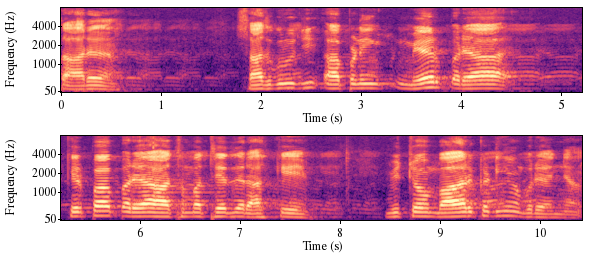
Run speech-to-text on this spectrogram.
ਧਾਰ। ਸਤਿਗੁਰੂ ਜੀ ਆਪਣੀ ਮਿਹਰ ਭਰਿਆ, ਕਿਰਪਾ ਭਰਿਆ ਹੱਥ ਮੱਥੇ ਤੇ ਰੱਖ ਕੇ ਵਿੱਚੋਂ ਮਾਰ ਕੱਢੀਆਂ ਬੁਰਾਈਆਂ।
